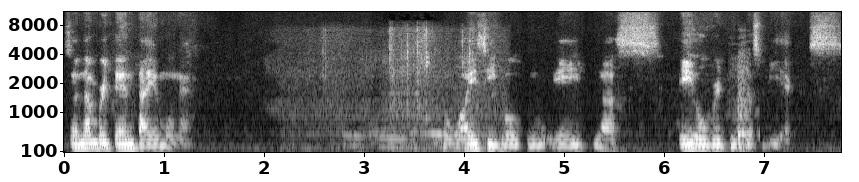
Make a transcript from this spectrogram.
So number 10 tayo muna. So y is equal to A plus A over 2 plus bx.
